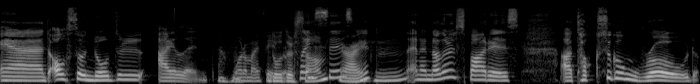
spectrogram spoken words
and also Nodeul Island, one of my favorite places. right. Mhm. And another spot is uh, Deoksugung Road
